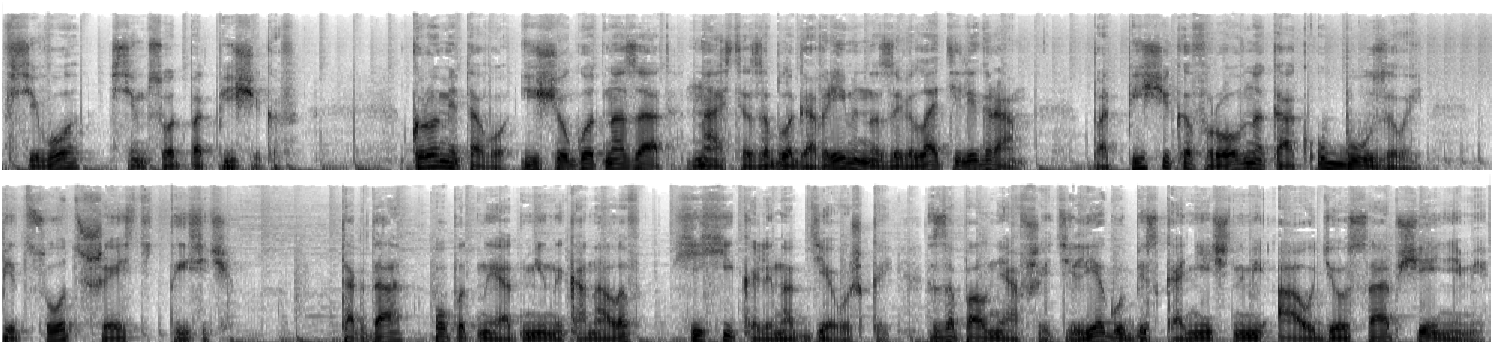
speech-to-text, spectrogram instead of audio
Всего 700 подписчиков. Кроме того, еще год назад Настя заблаговременно завела Телеграм. Подписчиков ровно как у Бузовой – 506 тысяч. Тогда опытные админы каналов хихикали над девушкой, заполнявшей телегу бесконечными аудиосообщениями.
